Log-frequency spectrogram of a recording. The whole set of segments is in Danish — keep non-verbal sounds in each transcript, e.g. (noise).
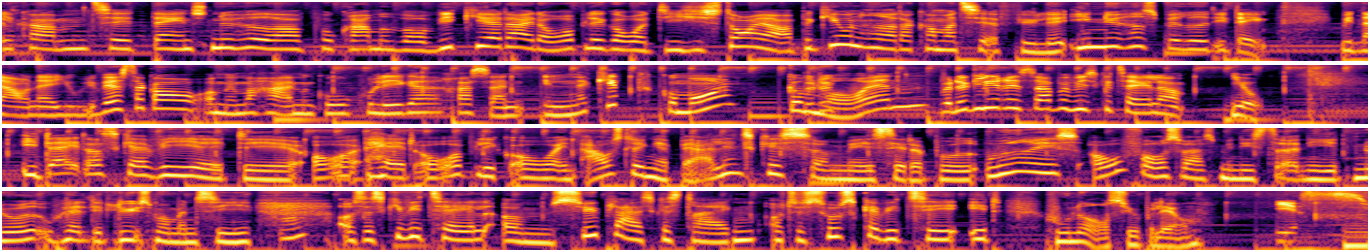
velkommen til dagens nyheder, programmet, hvor vi giver dig et overblik over de historier og begivenheder, der kommer til at fylde i nyhedsbilledet i dag. Mit navn er Julie Vestergaard, og med mig har jeg min gode kollega Rassan Elna Kip. Godmorgen. Godmorgen. Vil du, vil du ikke lige rise op, hvad vi skal tale om? Jo. I dag der skal vi et, øh, over, have et overblik over en afsløring af Berlinske, som øh, sætter både udenrigs- og forsvarsministeren i et noget uheldigt lys, må man sige. Mm. Og så skal vi tale om sygeplejerskestrækken, og til slut skal vi til et 100-års jubilæum. Yes.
